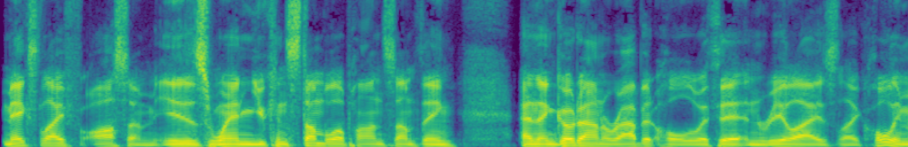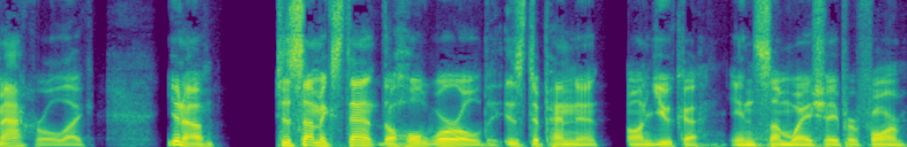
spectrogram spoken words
makes life awesome is when you can stumble upon something and then go down a rabbit hole with it and realize, like, holy mackerel, like, you know, to some extent, the whole world is dependent on yuca in some way, shape, or form.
